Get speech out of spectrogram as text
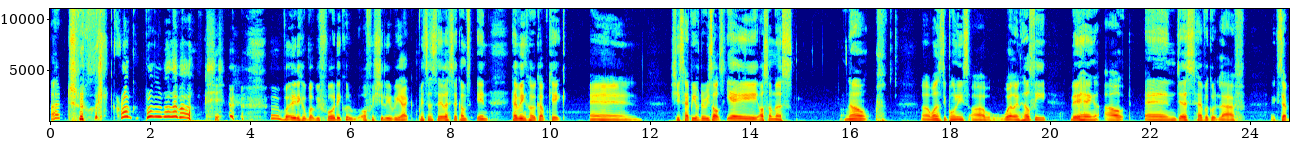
Ah, true. Brother. but but before they could officially react, Princess Celestia comes in, having her cupcake, and she's happy with the results. Yay! Awesomeness. Now, uh, once the ponies are well and healthy, they hang out and just have a good laugh. Except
